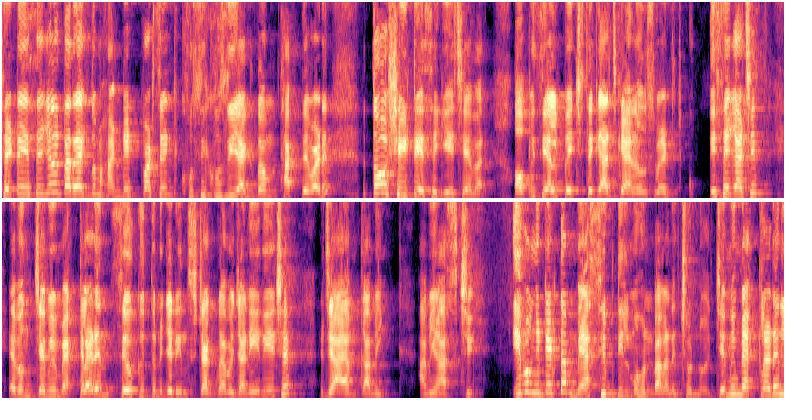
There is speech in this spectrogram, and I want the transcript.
সেটা এসে গেলে তারা একদম হান্ড্রেড পার্সেন্ট খুশি খুশি একদম থাকতে পারে। তো সেইটা এসে গিয়েছে এবার। অফিসিয়াল পেজ থেকে আজকে অ্যানাউন্সমেন্ট এসে গেছে, এবং জেমি ম্যাকলারেন সেও কিন্তু নিজের ইনস্টাগ্রামে জানিয়ে দিয়েছে যে আই এম কামিং আমি আসছি। এবং এটা একটা ম্যাসিভ ডিল মোহনবাগানের জন্য। জেমি ম্যাকলারেন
